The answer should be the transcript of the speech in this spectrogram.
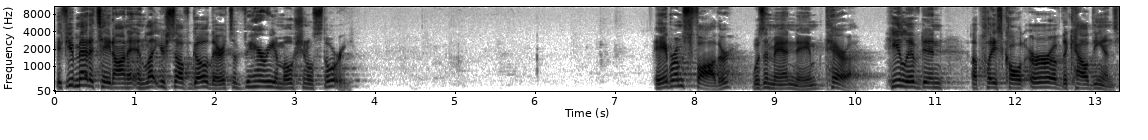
if you meditate on it and let yourself go there. It's a very emotional story. Abram's father was a man named Terah. He lived in a place called Ur of the Chaldeans.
